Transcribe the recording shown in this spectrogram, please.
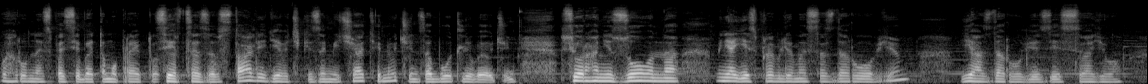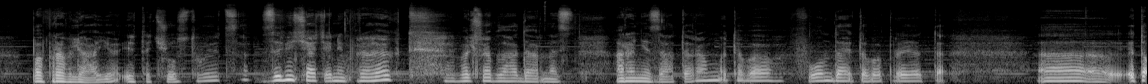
Огромное спасибо этому проекту. Сердце завстали, девочки замечательные, очень заботливые, очень все организовано. У меня есть проблемы со здоровьем. Я здоровье здесь свое поправляю, это чувствуется. Замечательный проект. Большая благодарность организаторам этого фонда, этого проекта. Э, Это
